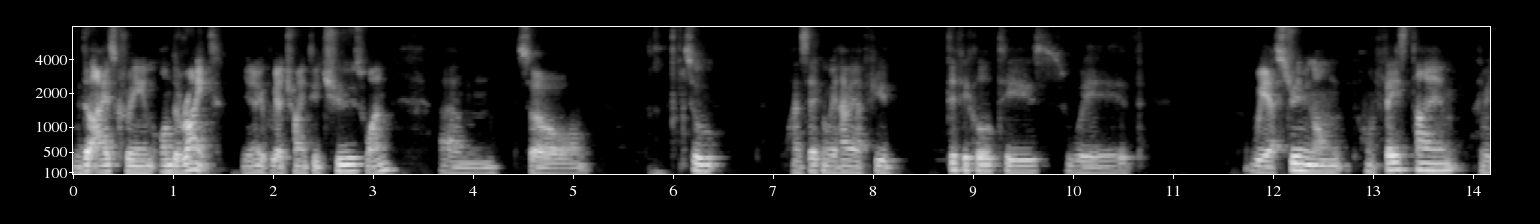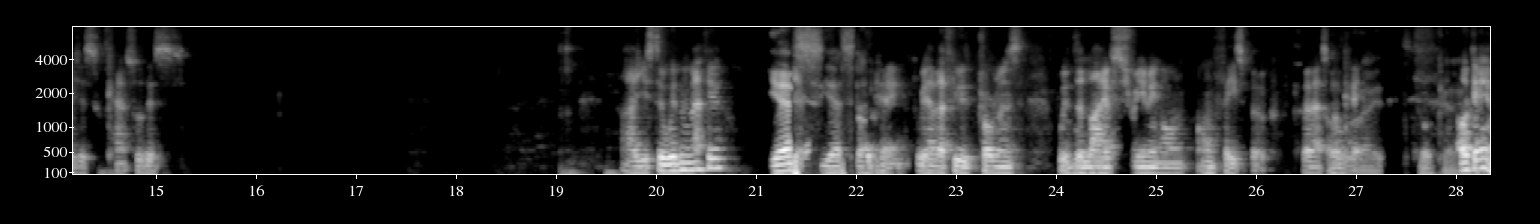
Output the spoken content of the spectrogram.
the ice cream on the right. You know, if we are trying to choose one. Um, so, so one second, we're having a few difficulties with. We are streaming on on Facebook. Let me just cancel this. Are you still with me, Matthew? Yes, yeah. yes, definitely. Okay, we had a few problems with the live streaming on on Facebook, so that's okay. Right. Okay. Okay.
